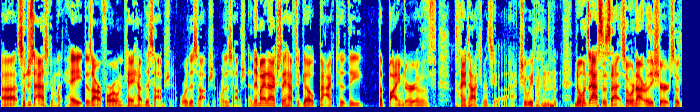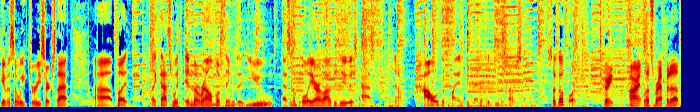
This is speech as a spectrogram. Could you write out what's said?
Uh, so just ask them, like, hey, does our 401k have this option or this option or this option? And they might actually have to go back to the the binder of plan documents go actually we, no one's asked us that so we're not really sure so give us a week to research that uh, but like that's within the realm of things that you as an employee are allowed to do is ask you know how the plan can benefit you the most so go for it Great. All right, let's wrap it up.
